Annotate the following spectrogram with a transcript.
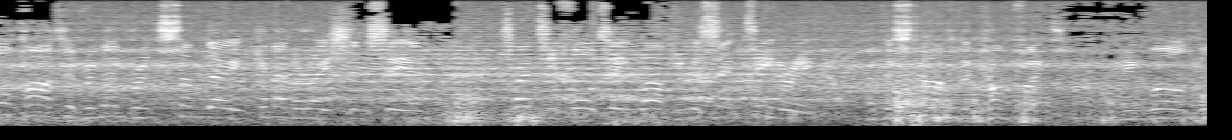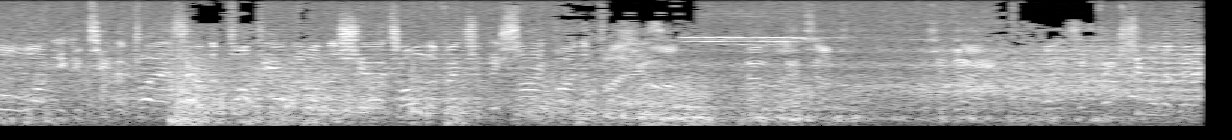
All part of Remembrance Sunday commemorations here. 2014 marking the centenary of the start of the conflict in World War One. You can see the players have the poppy emblem on the shirts, all of which will be signed by the players. No let up today. Well, it's a fixture with a bit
